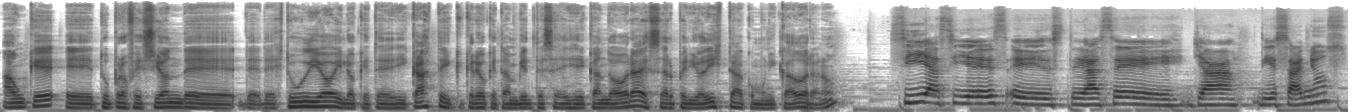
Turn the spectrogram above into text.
Aunque eh, tu profesión de, de, estudio y lo que te dedicaste y que creo que también te estás dedicando ahora es ser periodista, comunicadora, ¿no? Sí, así es. Este, hace ya 10 años,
